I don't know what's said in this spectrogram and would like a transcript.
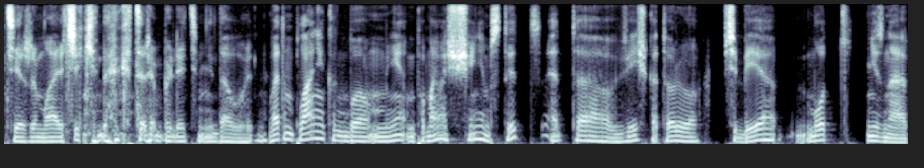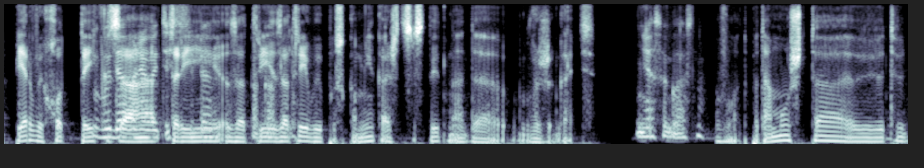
Те же мальчики, да, которые были этим недовольны. В этом плане, как бы, мне, по моим ощущениям, стыд — это вещь, которую в себе, вот, не знаю, первый хот-тейк за три, за, три, за три выпуска. Мне кажется, стыд надо выжигать. Я согласна. Вот, потому что это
